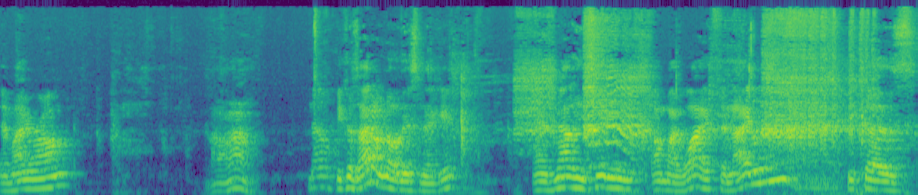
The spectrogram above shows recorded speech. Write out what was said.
am I wrong? I don't know. No, Because I don't know this nigga. And now he's hitting on my wife and I leave because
